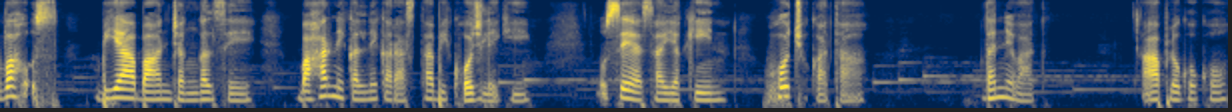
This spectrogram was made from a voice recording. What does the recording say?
वह उस बियाबान जंगल से बाहर निकलने का रास्ता भी खोज लेगी। उसे ऐसा यकीन हो चुका था। धन्यवाद। आप लोगों को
